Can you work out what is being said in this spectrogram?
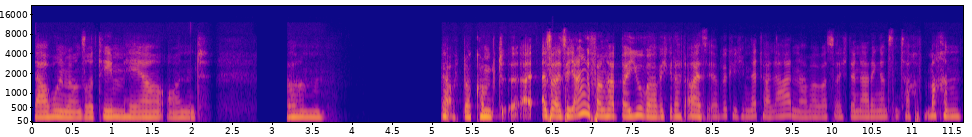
da holen wir unsere Themen her und ähm, ja, da kommt, äh, also als ich angefangen habe bei Juve, habe ich gedacht, ah, ist ja wirklich ein netter Laden, aber was soll ich denn da den ganzen Tag machen?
